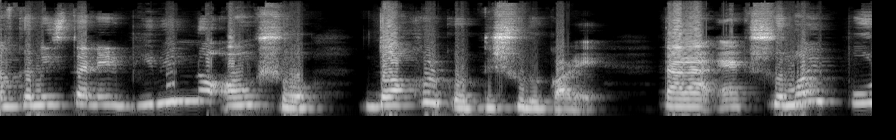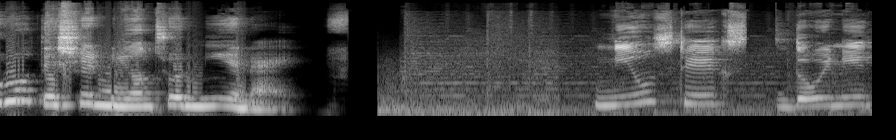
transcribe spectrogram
আফগানিস্তানের বিভিন্ন অংশ দখল করতে শুরু করে। তারা একসময় পুরো দেশের নিয়ন্ত্রণ নিয়ে নেয়। নিউজ টেক্স দৈনিক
